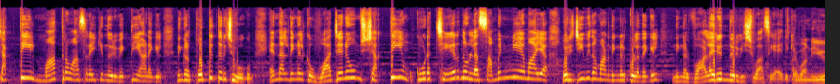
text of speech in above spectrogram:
ശക്തിയിൽ മാത്രം ആശ്രയിക്കുന്ന ഒരു വ്യക്തിയാണെങ്കിൽ നിങ്ങൾ പൊട്ടിത്തെറിച്ചു പോകും എന്നാൽ നിങ്ങൾക്ക് വചനവും ശക്തിയും കൂടെ ചേർന്നുള്ള സമന്വയമായ ഒരു ജീവിതമാണ് നിങ്ങൾക്കുള്ളതെങ്കിൽ നിങ്ങൾ വളരുന്നൊരു വിശ്വാസിയായിരിക്കും I want you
